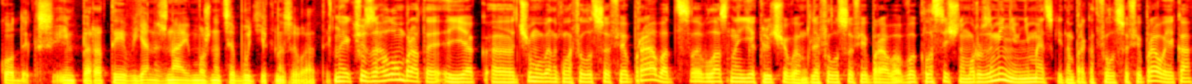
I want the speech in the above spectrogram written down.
кодекс, імператив, я не знаю, можна це будь-як називати. Ну, якщо загалом брати, як е, чому виникла філософія права, це власне є ключовим для філософії права в класичному розумінні, в німецькій, наприклад, філософії права, яка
